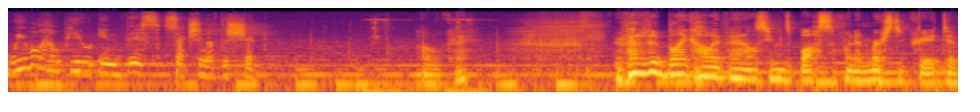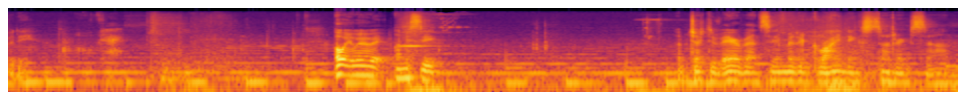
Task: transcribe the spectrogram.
We will help you in this section of the ship. Okay. Repetitive blank hallway panels, humans blossom when immersed in creativity. Okay. Oh, wait, wait, wait. Let me see. Objective air vents, they emit a grinding, stuttering sound.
